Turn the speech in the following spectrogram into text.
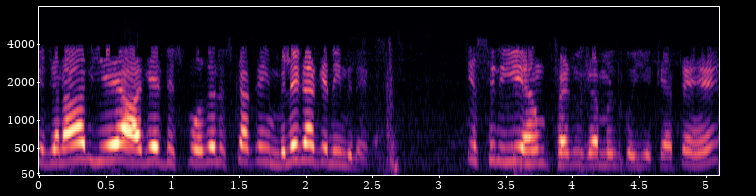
कि जनाब ये आगे डिस्पोजल इसका कहीं मिलेगा कि नहीं मिलेगा। इसलिए हम फेडरल गवर्नमेंट को ये कहते हैं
